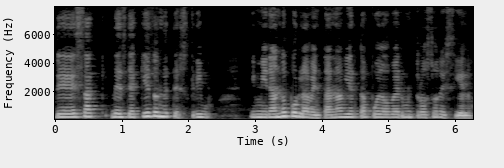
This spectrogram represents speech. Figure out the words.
desde aquí es donde te escribo y mirando por la ventana abierta puedo ver un trozo de cielo,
